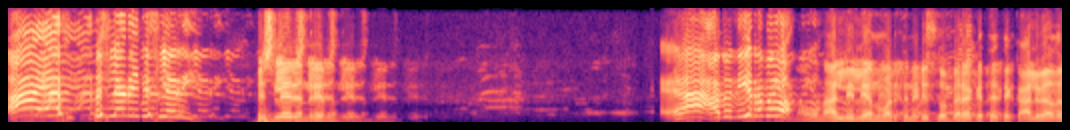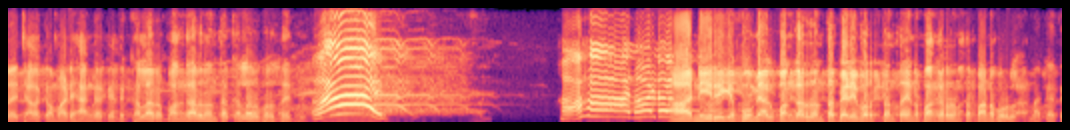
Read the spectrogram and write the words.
ಆ ಎಸ್ ಬಿಸ್ಲರಿ ಬಿಸ್ಲರಿ. ಬಿಸ್ಲೇರಿ ಅಂದ್ರೆ ಏನು? ಅದು ನೀರದು. ಅವ್ನ ಅಲ್ಲಿ ಇಲ್ಲಿ ಏನ್ ಮಾಡ್ತೀನಿ? ನಡಿ ತುಂಬಿ ಹರಕತೈತಿ ಕಾಲುವೆ ಆದ್ರೆ ಜಳಕ ಮಾಡಿ ಹೆಂಗ್ ಆಕೈತಿ? ಕಲರ್ ಬಂಗಾರದಂತ ಕಲರ್ ಬರ್ತೈತಿ! ಹಾ ಹಾ ನೋಡು. ಆ ನೀರಿಗೆ ಭೂಮಿಯಾಗ ಬಂಗಾರದಂತ ಬೆಳೆ ಬರ್ತಂತ ಏನು ಬಂಗಾರದಂತ ಬಾಣ ಬರಲ್ಲ? ಅಣ್ಣ ಕಾಕ.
